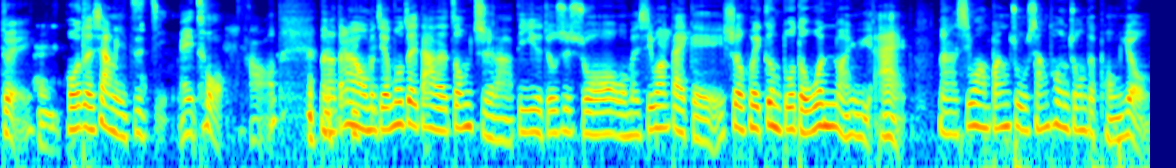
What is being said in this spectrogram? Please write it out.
对，活得像你自己，没错。好，那当然，我们节目最大的宗旨啦，第一个就是说，我们希望带给社会更多的温暖与爱。那希望帮助伤痛中的朋友，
